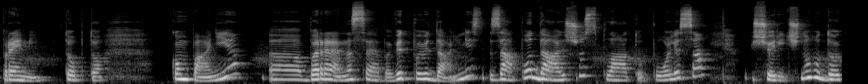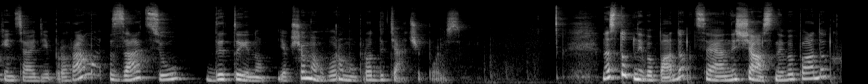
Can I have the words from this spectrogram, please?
премій. Тобто компанія бере на себе відповідальність за подальшу сплату поліса щорічного до кінця дії програми за цю дитину, якщо ми говоримо про дитячий поліс. Наступний випадок це нещасний випадок.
